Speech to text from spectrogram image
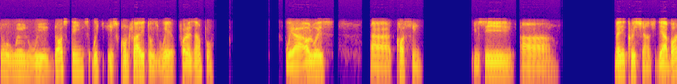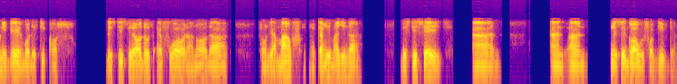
So when we do things which is contrary to His will, for example, we are always uh, cursing. You see, uh, many Christians they are born again, but they still curse. They still say all those F word and all that from their mouth. Can you imagine that? They still say it, and and and they say God will forgive them.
